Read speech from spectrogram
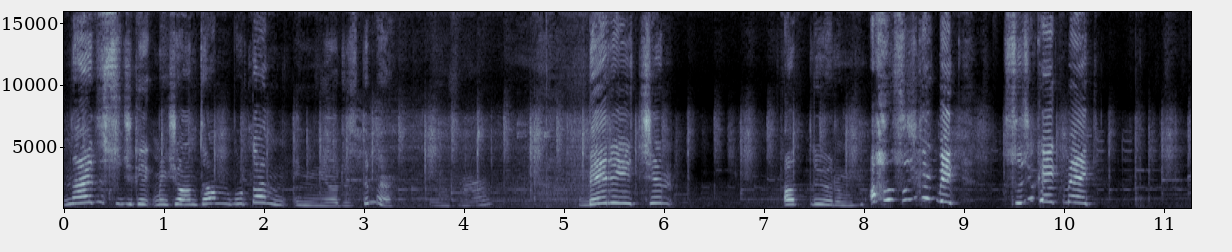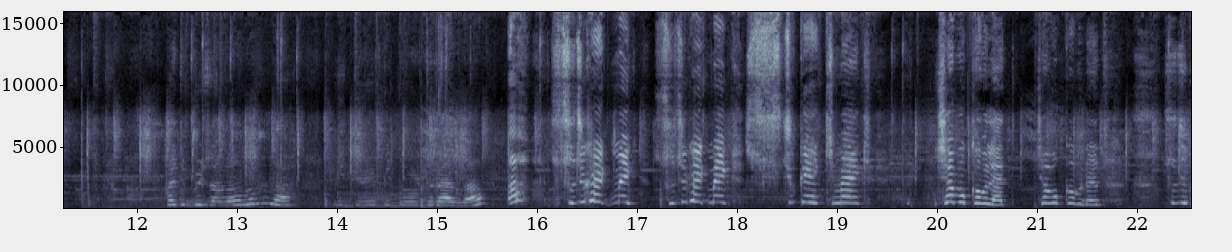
Nerede sucuk ekmek şu an tam buradan iniyoruz değil mi? Hı hı. Beri için atlıyorum. Aha sucuk ekmek! Sucuk ekmek! Hadi biz alalım da videoyu bir durduralım. Ah sucuk ekmek! Sucuk ekmek! Sucuk ekmek! Çabuk kabul et. Çabuk kabul et. Sucuk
